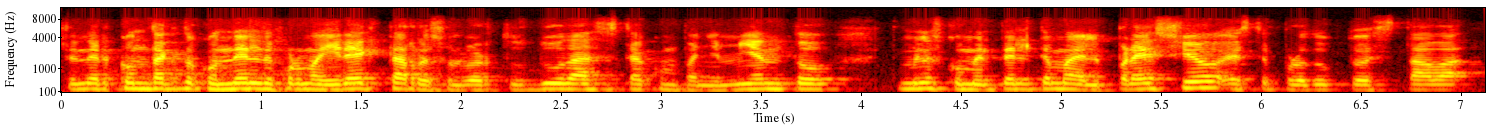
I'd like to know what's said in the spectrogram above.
tener contacto con él de forma directa, resolver tus dudas, este acompañamiento. También les comenté el tema del precio. Este producto estaba,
